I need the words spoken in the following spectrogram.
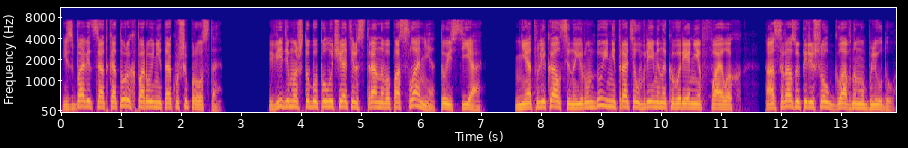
избавиться от которых порой не так уж и просто. Видимо, чтобы получатель странного послания, то есть я, не отвлекался на ерунду и не тратил время на ковыряние в файлах, а сразу перешел к главному блюду.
